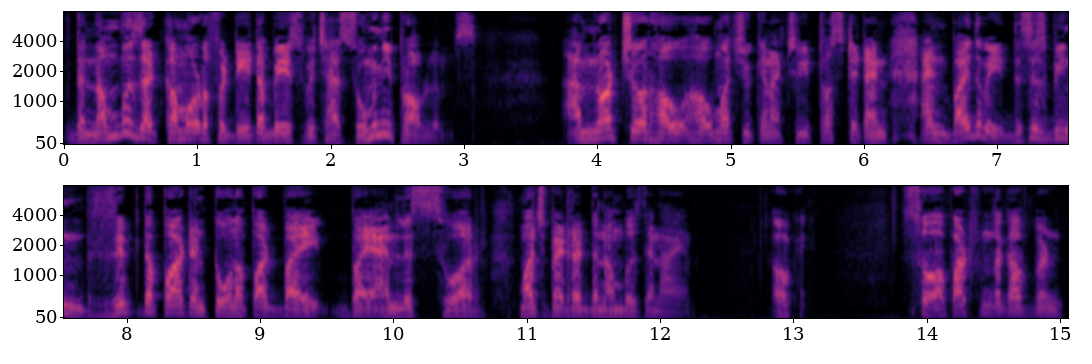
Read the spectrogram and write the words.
the numbers that come out of a database which has so many problems, I'm not sure how, how much you can actually trust it. And and by the way, this has been ripped apart and torn apart by by analysts who are much better at the numbers than I am. Okay. So apart from the government,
